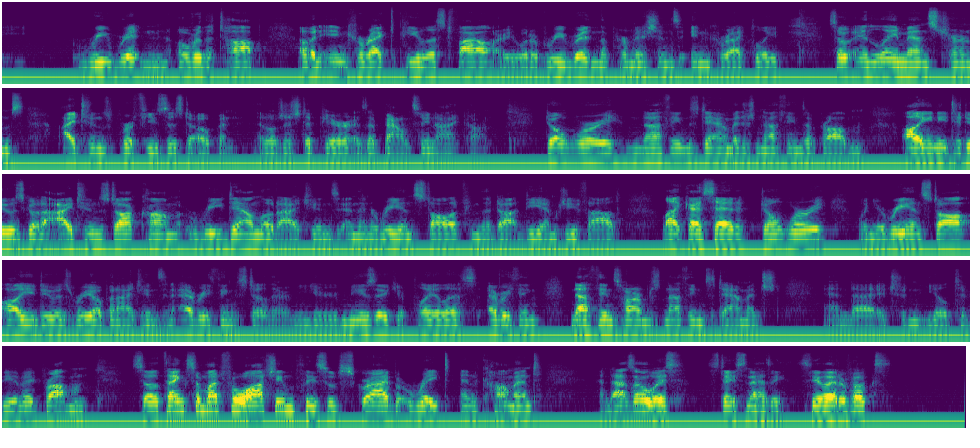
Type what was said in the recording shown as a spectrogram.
rewritten over the top of an incorrect plist file, or you would have rewritten the permissions incorrectly. So in layman's terms, iTunes refuses to open. It'll just appear as a bouncing icon. Don't worry, nothing's damaged, nothing's a problem. All you need to do is go to itunes.com, re-download iTunes, and then reinstall it from the .dmg file. Like I said, don't worry. When you reinstall, all you do is reopen iTunes, and everything's still there. Your music, your playlists, everything. Nothing's harmed, nothing's damaged, and uh, it shouldn't yield to be a big problem. So thanks so much for watching. Please subscribe, rate, and comment. And as always, stay snazzy. See you later, folks.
